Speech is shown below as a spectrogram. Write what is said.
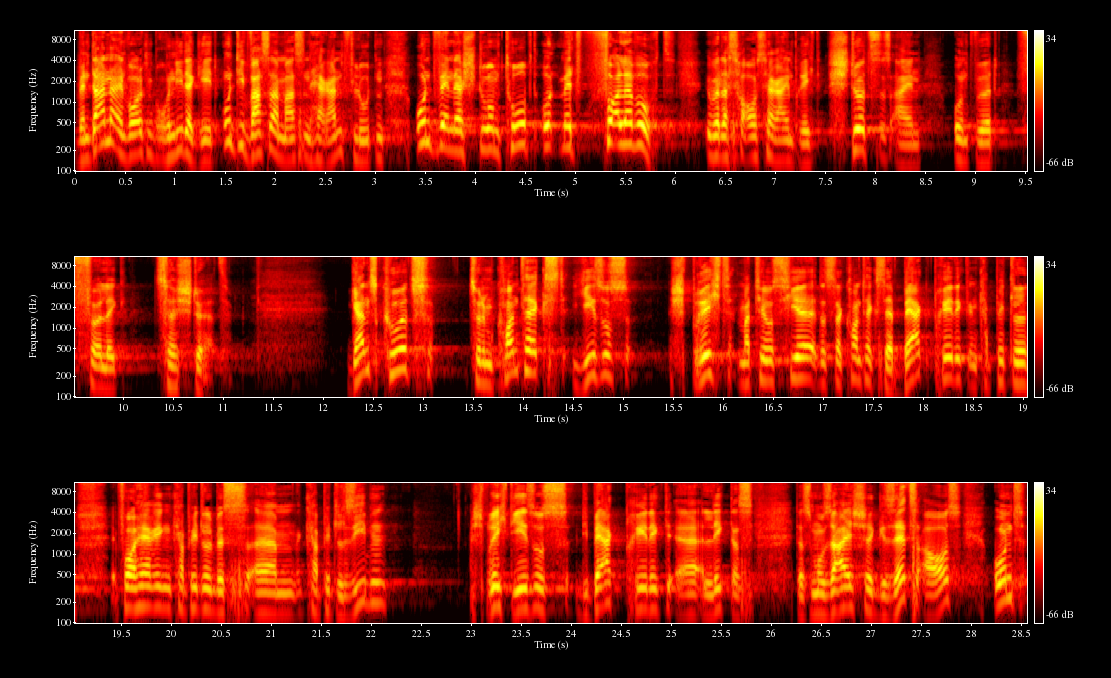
Wenn dann ein Wolkenbruch niedergeht und die Wassermassen heranfluten und wenn der Sturm tobt und mit voller Wucht über das Haus hereinbricht, stürzt es ein und wird völlig zerstört. Ganz kurz zu dem Kontext. Jesus spricht Matthäus hier, das ist der Kontext der Bergpredigt in Kapitel, vorherigen Kapitel bis ähm, Kapitel 7 spricht Jesus die Bergpredigt, er legt das, das mosaische Gesetz aus und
